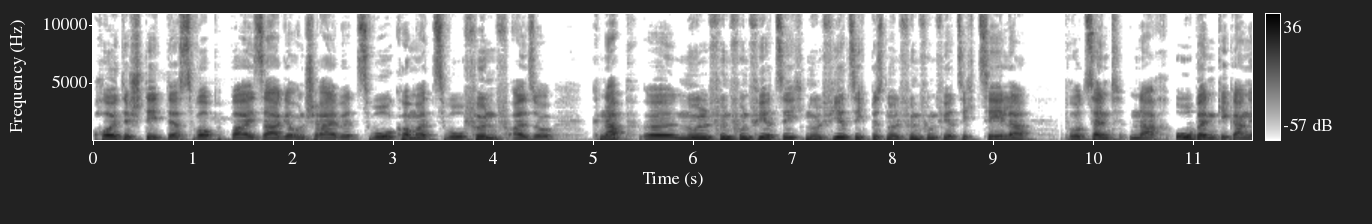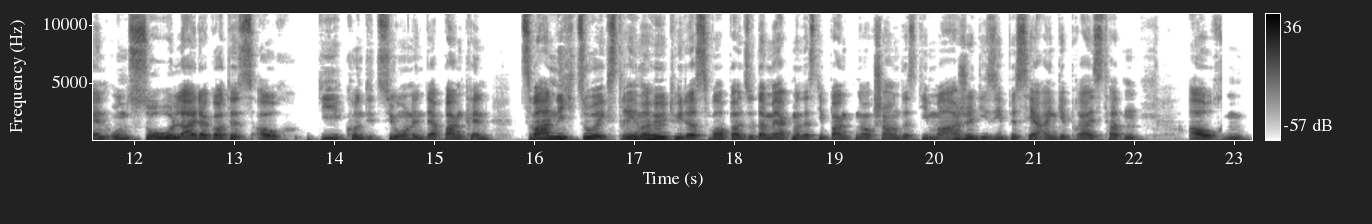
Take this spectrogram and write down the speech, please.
heute steht der Swap bei sage und schreibe 2,25, also knapp äh, 0,45, 0,40 bis 0,45 Zähler Prozent nach oben gegangen und so leider Gottes auch die Konditionen der Banken. Zwar nicht so extrem erhöht wie der Swap, also da merkt man, dass die Banken auch schauen, dass die Marge, die sie bisher eingepreist hatten, auch ein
